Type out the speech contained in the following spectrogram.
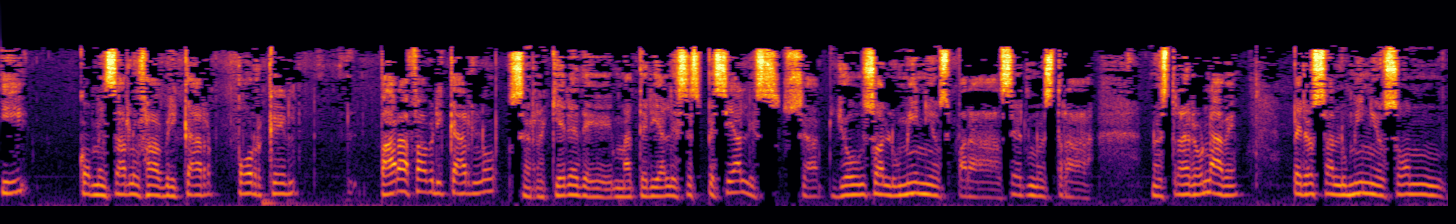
y comenzarlo a fabricar porque para fabricarlo se requiere de materiales especiales. O sea, yo uso aluminios para hacer nuestra, nuestra aeronave, pero esos aluminios son,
